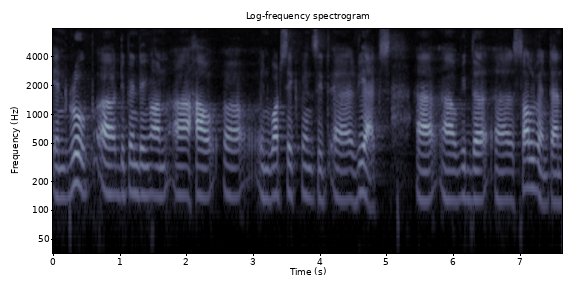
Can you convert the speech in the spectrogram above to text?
end group uh, depending on uh, how uh, in what sequence it uh, reacts uh, with the solvent. And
